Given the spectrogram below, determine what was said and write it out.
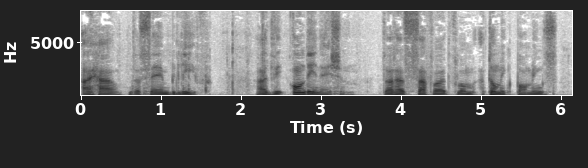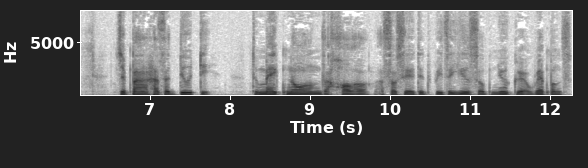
I have the same belief. As the only nation that has suffered from atomic bombings, Japan has a duty to make known the horror associated with the use of nuclear weapons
